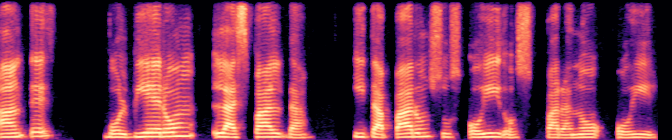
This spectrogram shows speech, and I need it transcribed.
antes volvieron la espalda y taparon sus oídos para no oír,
